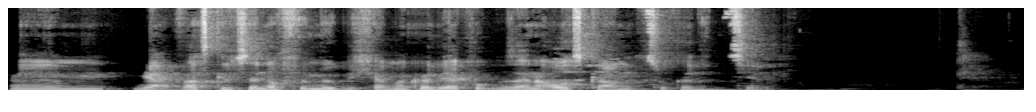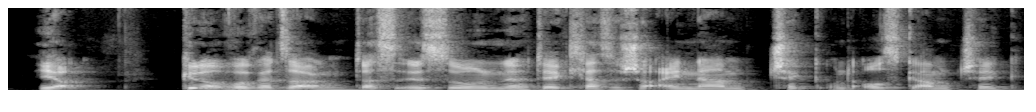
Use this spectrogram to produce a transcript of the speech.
Ähm, ja, was gibt es denn noch für Möglichkeiten? Man könnte ja gucken, seine Ausgaben zu reduzieren. Ja, genau, wollte gerade sagen, das ist so ne, der klassische Einnahmencheck und Ausgabencheck.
